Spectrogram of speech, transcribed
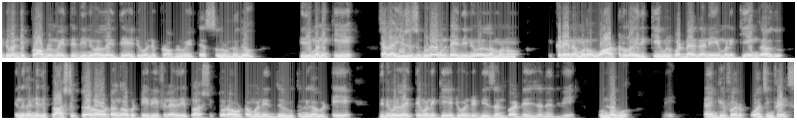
ఎటువంటి ప్రాబ్లం అయితే దీని వల్ల అయితే ఎటువంటి ప్రాబ్లం అయితే అస్సలు ఉండదు. ఇది మనకి చాలా యూజెస్ కూడా ఉంటాయి దీని వల్ల మనం. ఎక్కడైనా మనం వాటర్లో ఇది కేబుల్ పడ్డా కానీ మనకి ఏం కాదు. ఎందుకంటే ఇది ప్లాస్టిక్తో రావటం కాబట్టి రీఫిల్ అనేది ప్లాస్టిక్తో రావటం అనేది జరుగుతుంది కాబట్టి దీని వల్ల అయితే మనకి ఎటువంటి డిసడ్వాంటేజ్ అనేది ఉండవు. Thank you for watching friends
